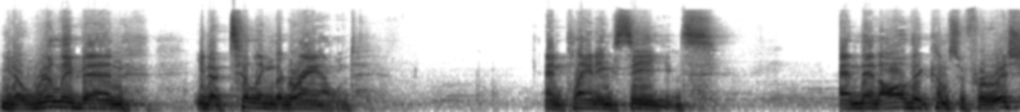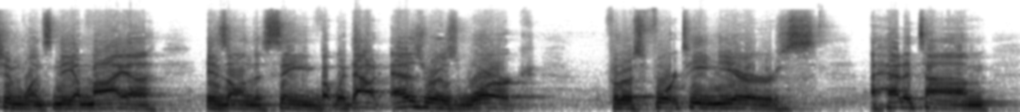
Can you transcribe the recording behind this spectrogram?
you know, really been, you know, tilling the ground and planting seeds. And then all it comes to fruition once Nehemiah is on the scene. But without Ezra's work, for those 14 years ahead of time,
